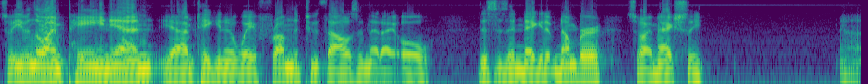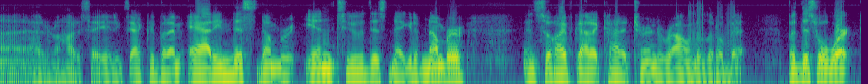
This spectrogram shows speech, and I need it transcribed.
So even though I'm paying in, yeah, I'm taking it away from the 2000 that I owe. This is a negative number, so I'm actually, uh, I don't know how to say it exactly, but I'm adding this number into this negative number, and so I've got it kind of turned around a little bit. But this will work.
